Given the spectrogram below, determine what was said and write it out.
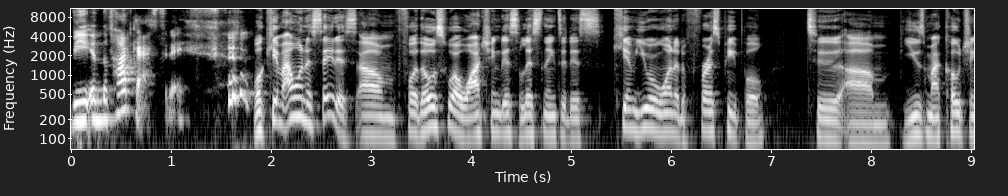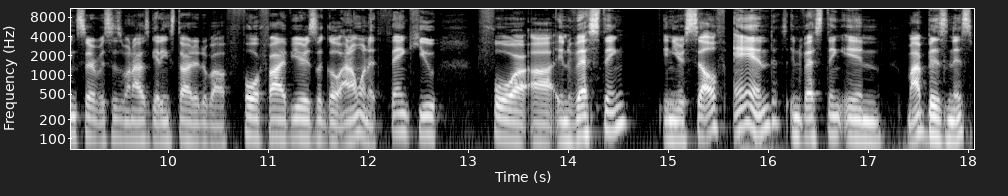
be in the podcast today. well, Kim, I want to say this. Um, for those who are watching this, listening to this, Kim, you were one of the first people to um, use my coaching services when I was getting started about four or five years ago. And I want to thank you for uh, investing in yourself and investing in my business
